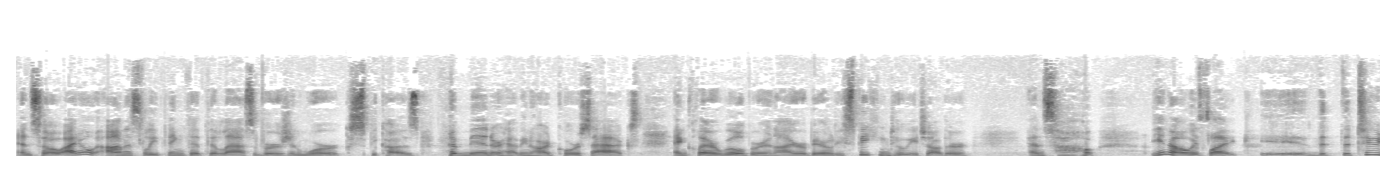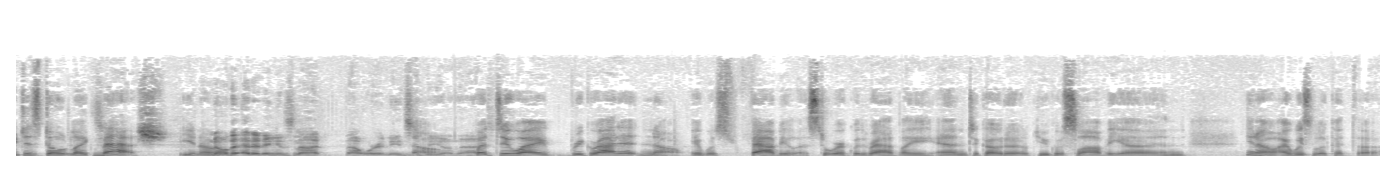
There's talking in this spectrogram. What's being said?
And so I don't honestly think that the last version works because the men are having hardcore sex and Claire Wilbur and I are barely speaking to each other. And so, you know, it's like eh, the, the two just don't like mesh, you know. No, the editing is not not where it needs to be on that. But do I regret it? No. It was fabulous to work with Radley and to go to Yugoslavia and you know, I always look at the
